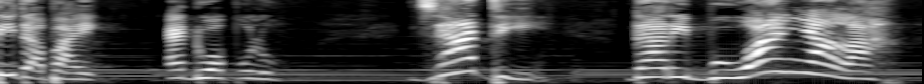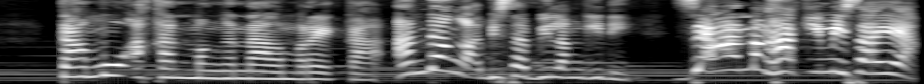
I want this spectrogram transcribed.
tidak baik. Ayat 20. Jadi dari buahnya lah kamu akan mengenal mereka. Anda nggak bisa bilang gini, jangan menghakimi saya.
